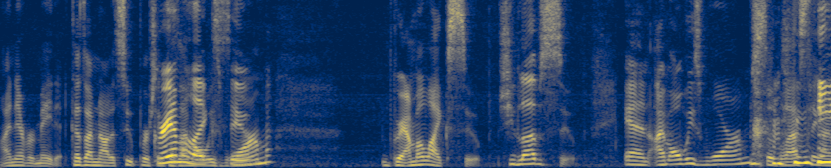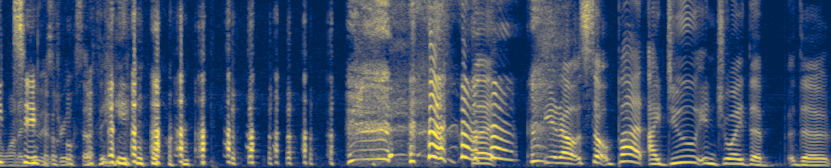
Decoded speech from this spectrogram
I never made it because I'm not a soup person. Grandma I'm likes always soup. warm. Grandma likes soup. She loves soup. And I'm always warm, so the last thing I want to do is drink something warm. but you know, so but I do enjoy the the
